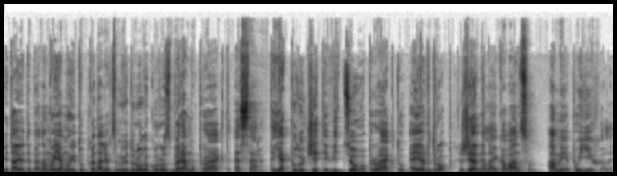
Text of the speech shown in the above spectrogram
Вітаю тебе на моєму YouTube каналі. В цьому відеоролику розберемо проект SR та як отримати від цього проекту airdrop. Жирний лайк авансом, а ми поїхали.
